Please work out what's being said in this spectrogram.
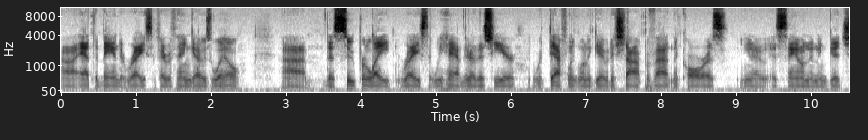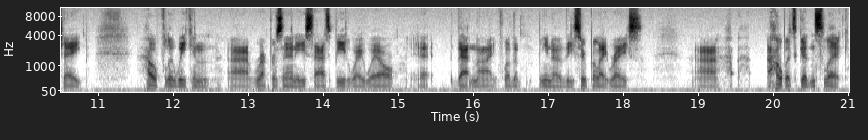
at the Bandit race if everything goes well. Uh, the super late race that we have there this year, we're definitely going to give it a shot, providing the car is you know is sound and in good shape. Hopefully, we can uh, represent Eastside Speedway well uh, that night for the you know the super late race. Uh, I hope it's good and slick.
